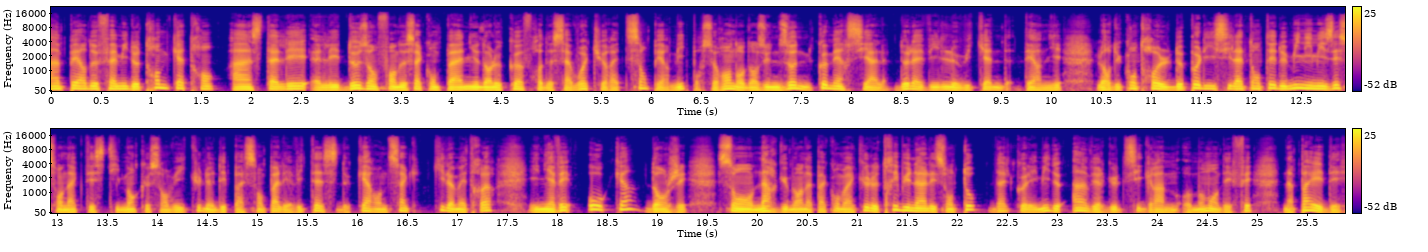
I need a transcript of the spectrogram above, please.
un père de famille de 34 ans a installé les deux enfants de sa compagne dans le coffre de sa voiturette sans permis pour se rendre dans une zone commerciale de la ville le week-end dernier. Lors du contrôle de police, il a tenté de minimiser son acte estimant que son véhicule ne dépassant pas les vitesses de 45 km heure, il n'y avait aucun danger. Son argument n'a pas convaincu le tribunal et son taux d'alcoolémie de 1,6 g au moment des faits n'a pas aidé.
